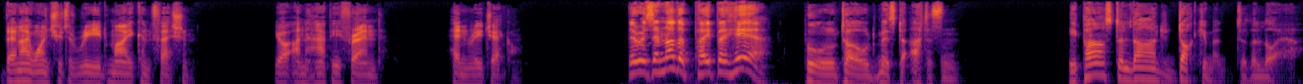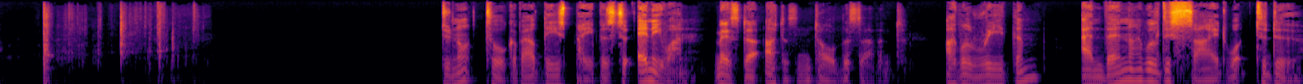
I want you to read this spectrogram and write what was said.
Then I want you to read my confession. Your unhappy friend, Henry Jekyll. There is another paper here. Poole told Mr. Utterson. He passed a large document to the lawyer. Do not talk about these papers to anyone. Mr. Utterson told the servant. I will read them, and then I will decide what to do.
